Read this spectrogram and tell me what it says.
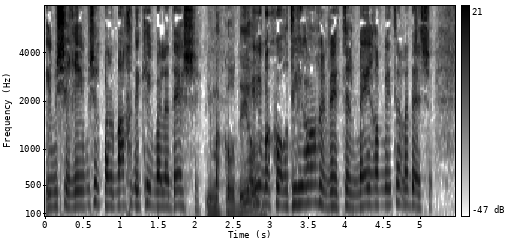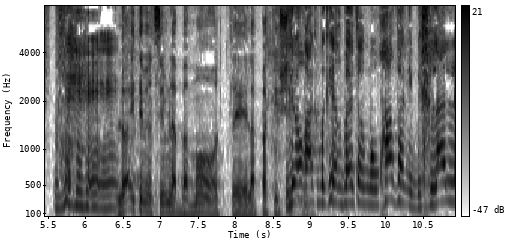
עם שירים של פלמחניקים על הדשא. עם אקורדיון. עם אקורדיון, אצל מאיר עמית על הדשא. ו... לא הייתם יוצאים לבמות, לפטישים. לא, רק בגיל הרבה יותר מאוחר, ואני בכלל,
